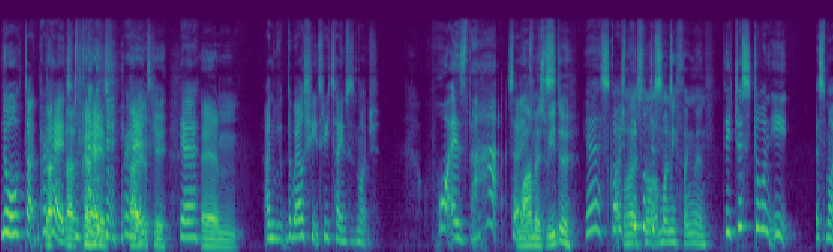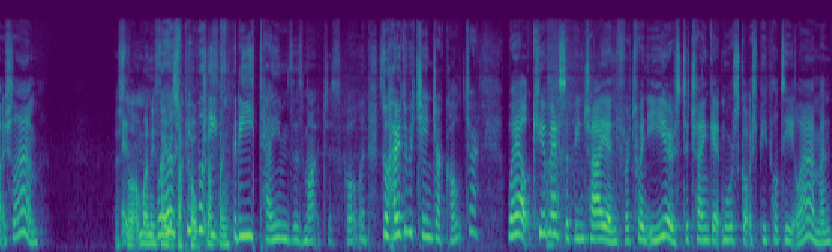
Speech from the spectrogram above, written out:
no, that per That- head. That's per head. per Right, okay. Yeah, Um, and the Welsh eat three times as much. What is that? So lamb it's- as we do. Yeah, Scottish Well, it's people not just a money thing then. they just don't eat as much lamb. It's It- not a money thing. Welsh It's a people culture eat thing. three times as much as Scotland. So how do we change our culture? Well, QMS have been trying for twenty years to try and get more Scottish people to eat lamb, and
